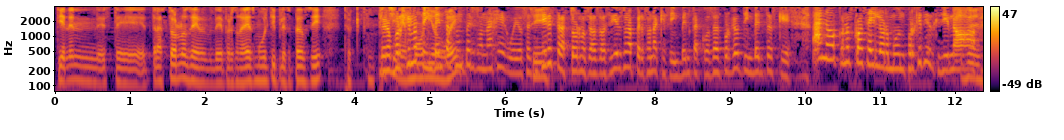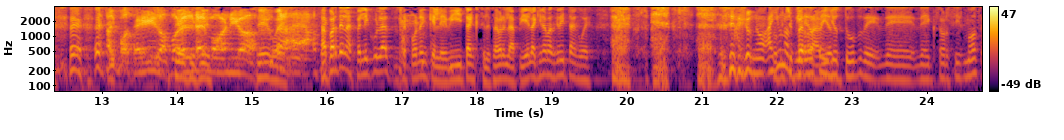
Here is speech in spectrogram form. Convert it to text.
tienen este trastornos de, de personalidades múltiples o pedos así. Pero, que es un Pero ¿por qué no te inventas un personaje, güey? O sea, Sí. Si tienes trastornos, o sea, si eres una persona que se inventa cosas, ¿por qué no te inventas que, ah, no, conozco a Sailor Moon? ¿Por qué tienes que decir, no, eh, estoy poseído por el demonio? Sí, güey. Ah, o sea, Aparte en las películas pues, se ponen que levitan, que se les abre la piel. Aquí nada más gritan, güey. No, hay unos videos en. YouTube de, de, de exorcismos.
